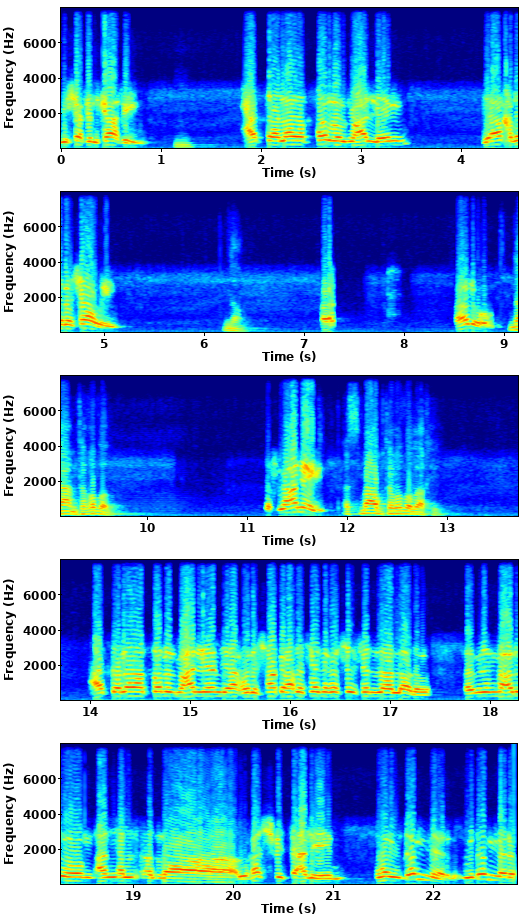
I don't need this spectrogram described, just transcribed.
بشكل كافي. حتى لا يضطر المعلم لأخذ رشاوي. نعم. ألو؟ نعم تفضل. اسمعني. أسمعك تفضل أخي. حتى لا يضطر المعلم ليأخذ رشاوي علشان يغشش هذا فمن المعلوم أن الغش في التعليم هو يدمر يدمر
